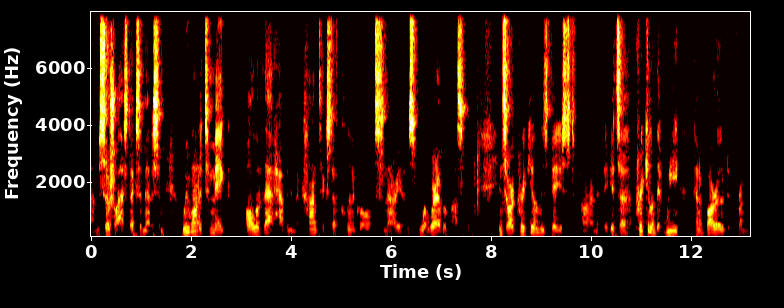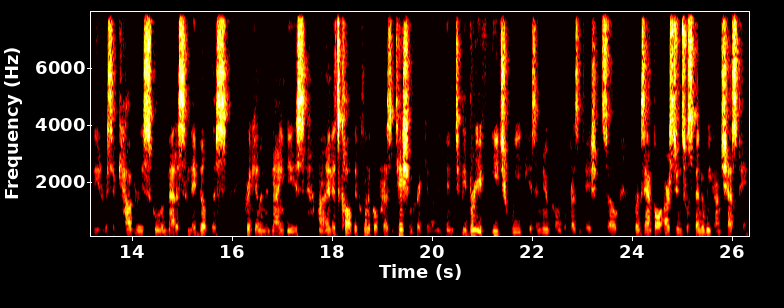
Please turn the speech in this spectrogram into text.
um, social aspects of medicine. We wanted to make all of that happen in the context of clinical scenarios wh- wherever possible. And so our curriculum is based on, it's a curriculum that we kind of borrowed from the University of Calgary School of Medicine. They built this curriculum in the 90s, uh, and it's called the Clinical Presentation Curriculum. And, and to be brief, each week is a new clinical presentation. So, for example, our students will spend a week on chest pain.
